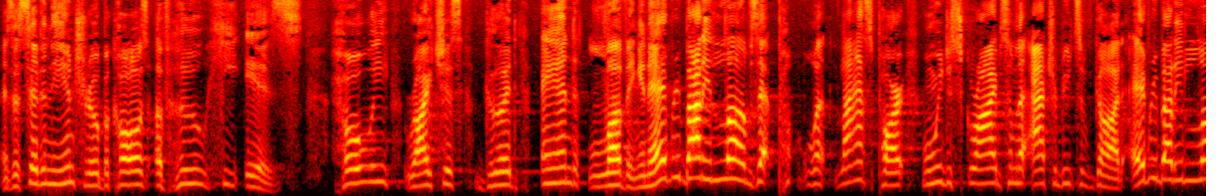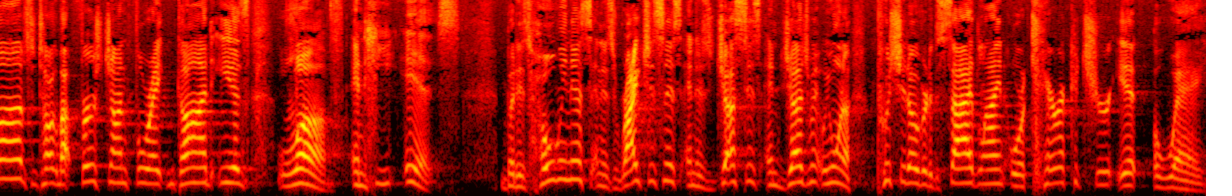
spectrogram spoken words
as I said in the intro, because of who He is holy, righteous, good, and loving. And everybody loves that last part when we describe some of the attributes of God. Everybody loves to talk about 1 John 4 8. God is love, and He is but his holiness and his righteousness and his justice and judgment, we want to push it over to the sideline or caricature it away.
